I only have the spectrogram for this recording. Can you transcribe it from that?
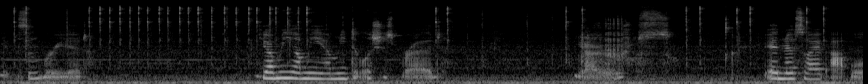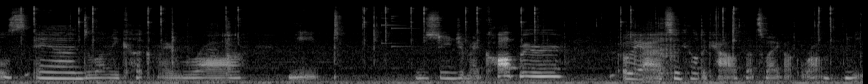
make some bread. Yummy, yummy, yummy, delicious bread. Yes. And also I have apples. And let me cook my raw meat. I'm just changing my copper. Oh yeah, I killed a cow. That's why I got raw meat.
